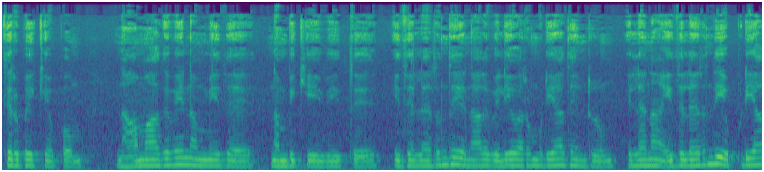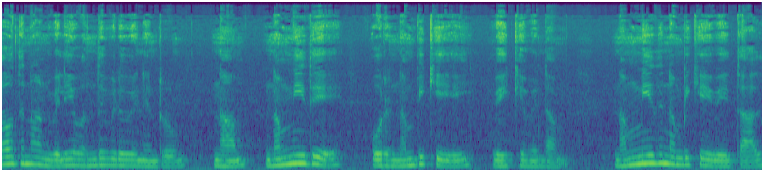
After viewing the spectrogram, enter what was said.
கிருபை கேட்போம். நாமவே நம் மீது நம்பிக்கையை வைத்து இதிலிருந்து என்னால் வெளியே வர முடியாது என்றும் இல்லைனா இதிலிருந்து எப்படியாவது நான் வெளியே வந்து விடுவேன் என்றும் நாம் நம்மீதே ஒரு நம்பிக்கையை வைக்க வேண்டாம். நம் மீது நம்பிக்கையை வைத்தால்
